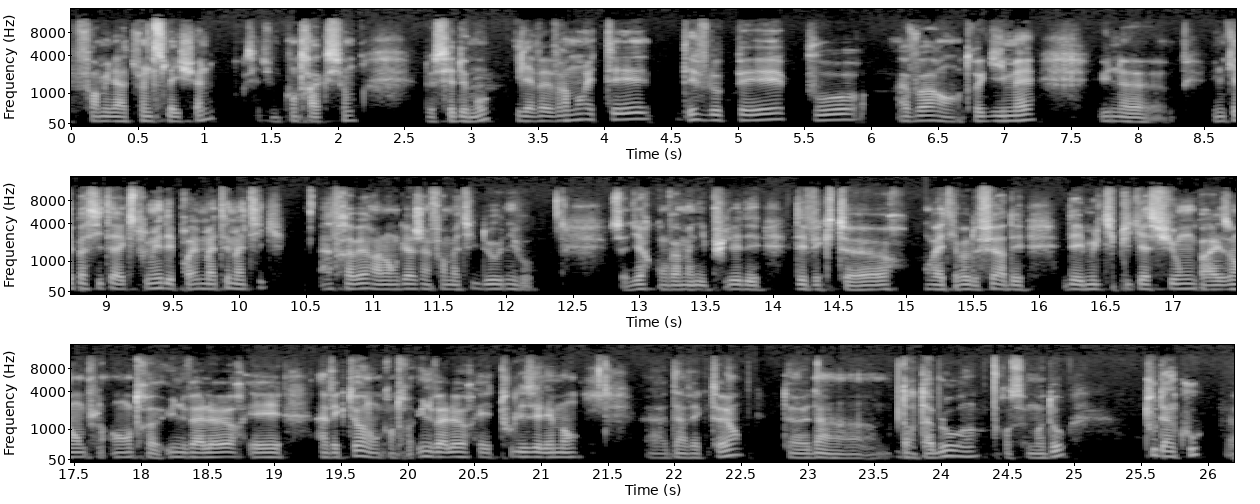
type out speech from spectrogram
Formula Translation. C'est une contraction de ces deux mots. Il avait vraiment été développé pour avoir entre guillemets une, une capacité à exprimer des problèmes mathématiques à travers un langage informatique de haut niveau. C'est-à-dire qu'on va manipuler des, des, vecteurs, on va être capable de faire des, des, multiplications, par exemple, entre une valeur et un vecteur, donc entre une valeur et tous les éléments euh, d'un vecteur, d'un tableau, hein, grosso modo, tout d'un coup. Euh,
